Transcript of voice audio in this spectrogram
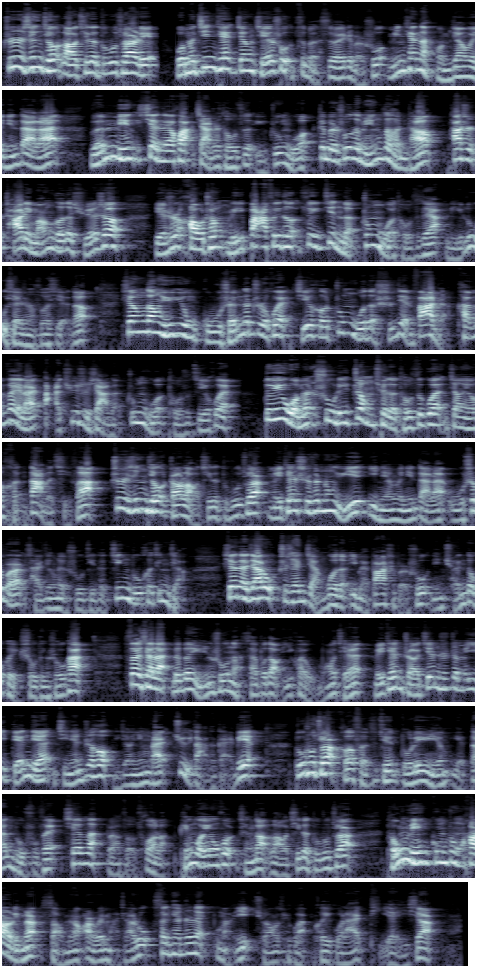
知识星球老齐的读书圈里。我们今天将结束《资本思维》这本书，明天呢，我们将为您带来《文明现代化价值投资与中国》这本书的名字很长，他是查理芒格的学生，也是号称离巴菲特最近的中国投资家李路先生所写的，相当于用股神的智慧结合中国的实践发展，看未来大趋势下的中国投资机会。对于我们树立正确的投资观将有很大的启发。知识星球找老齐的读书圈，每天十分钟语音，一年为您带来五十本财经类书籍的精读和精讲。现在加入之前讲过的一百八十本书，您全都可以收听收看。算下来，每本语音书呢才不到一块五毛钱。每天只要坚持这么一点点，几年之后你将迎来巨大的改变。读书圈和粉丝群独立运营，也单独付费，千万不要走错了。苹果用户请到老齐的读书圈同名公众号里面扫描二维码加入，三天之内不满意全额退款，可以过来体验一下。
